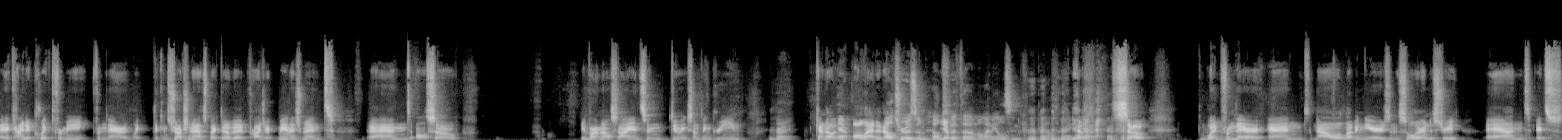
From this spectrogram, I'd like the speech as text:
And it kind of clicked for me from there, like the construction aspect of it, project management, and also environmental science and doing something green Right. kind of Yeah. all added up. Altruism helps Yep. with uh, millennials and career path, right? Yep. so went from there and now 11 years in the solar industry and it's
